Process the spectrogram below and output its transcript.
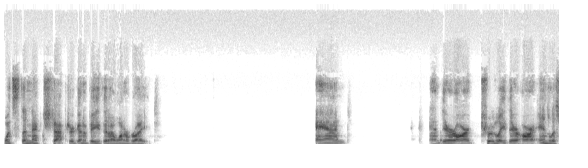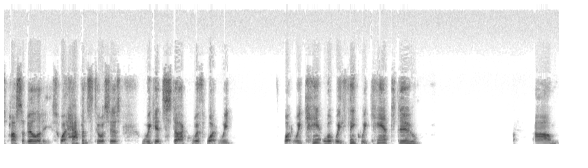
What's the next chapter going to be that I want to write? And and there are truly there are endless possibilities. What happens to us is we get stuck with what we what we can't what we think we can't do. Um,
